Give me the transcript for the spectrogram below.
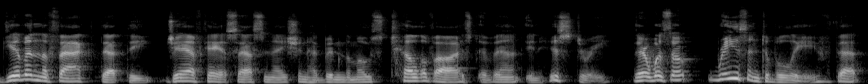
Given the fact that the JFK assassination had been the most televised event in history, there was a reason to believe that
